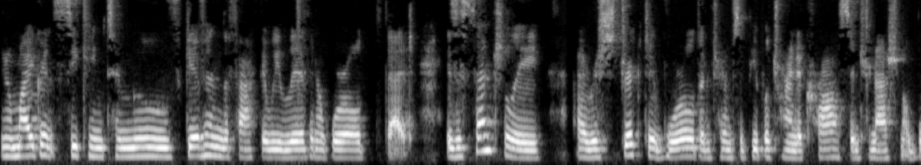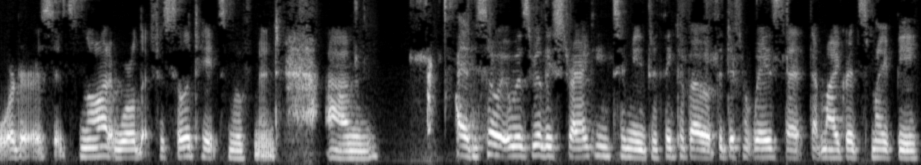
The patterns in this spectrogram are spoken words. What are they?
you know, migrants seeking to move, given the fact that we live in a world that is essentially a restrictive world in terms of people trying to cross international borders. It's not a world that facilitates movement. Um, and so it was really striking to me to think about the different ways that, that migrants might be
